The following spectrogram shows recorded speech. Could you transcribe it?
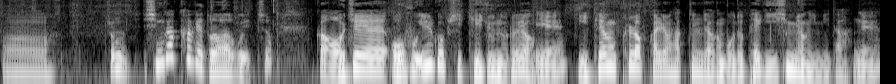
어, 좀 심각하게 돌아가고 있죠. 그러니까 어제 오후 7시 기준으로요. 예. 이태원 클럽 관련 확진자가 모두 120명입니다. 네.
